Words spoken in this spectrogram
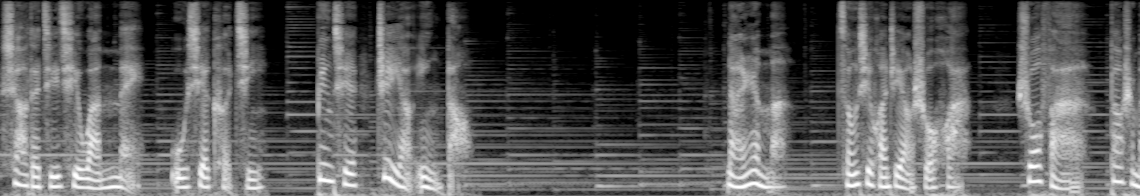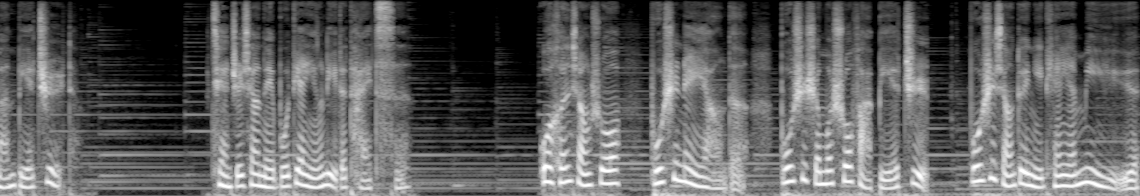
笑得极其完美，无懈可击，并且这样应道：“男人嘛，总喜欢这样说话，说法倒是蛮别致的，简直像哪部电影里的台词。我很想说，不是那样的，不是什么说法别致，不是想对你甜言蜜语，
